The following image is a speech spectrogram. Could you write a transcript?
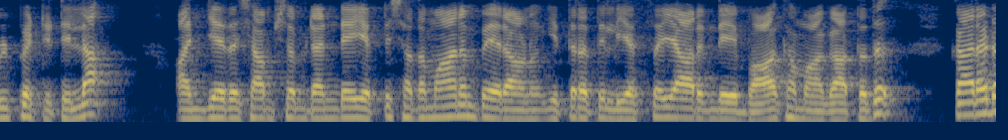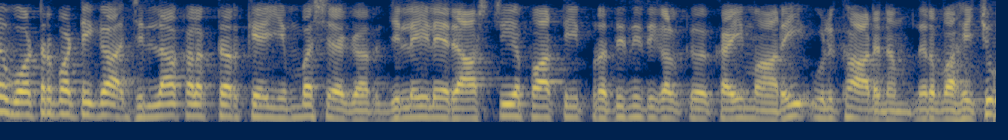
ഉൾപ്പെട്ടിട്ടില്ല. അഞ്ച് ദശാംശം രണ്ട് എട്ട് ശതമാനം പേരാണ് ഇത്തരത്തിൽ എസ് ഐ ആറിന്റെ ഭാഗമാകാത്തത്. കരട് വോട്ടർ പട്ടിക ജില്ലാ കളക്ടർ കെ ഇമ്പശേഖർ ജില്ലയിലെ രാഷ്ട്രീയ പാർട്ടി പ്രതിനിധികൾക്ക് കൈമാറി ഉദ്ഘാടനം നിർവഹിച്ചു.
